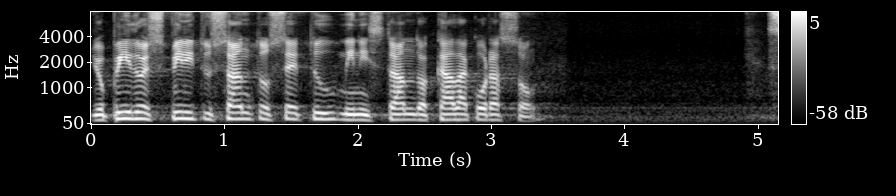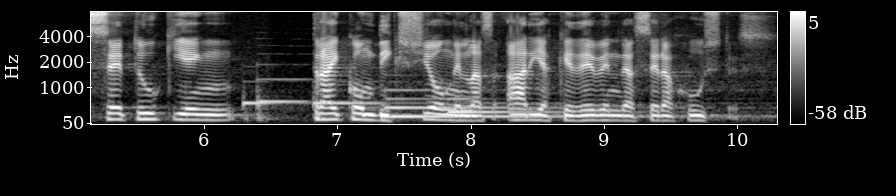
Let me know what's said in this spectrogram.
Yo pido, Espíritu Santo, sé tú ministrando a cada corazón. Sé tú quien trae convicción en las áreas que deben de hacer ajustes.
